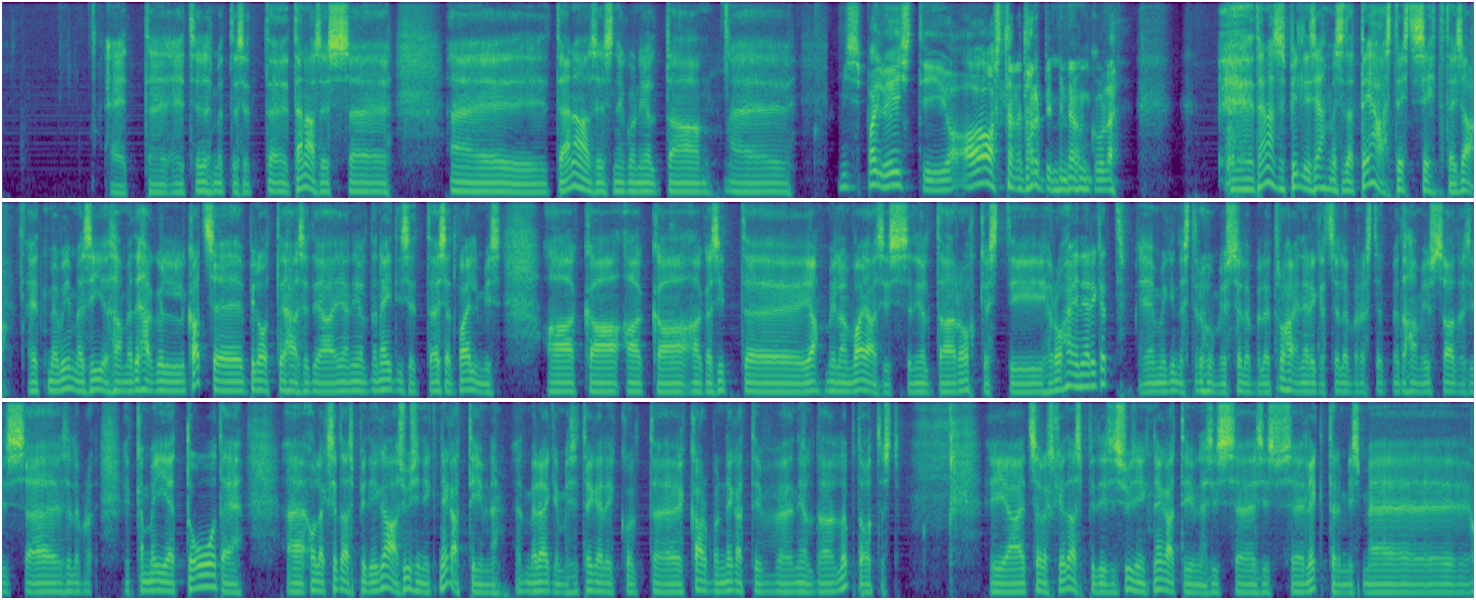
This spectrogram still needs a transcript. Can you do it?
et, et selles mõttes, et tänases äh, tänases nagu nii-öelda äh, mis palju Eesti aastane tarbimine on, kuule? Tänases pildis jah, me seda tehast Eestis ehitada ei saa, et me võime siia, saame teha küll katsepiloot-tehased ja, ja nii-öelda näidised asjad valmis. aga, aga, aga siit jah, meil on vaja siis nii-öelda rohkesti roheenergiat. Ja me kindlasti rõhume just selle peale, et roheenergiat, sellepärast et me tahame just saada siis selle, et ka meie toode oleks edaspidi ka süsinik negatiivne, et me räägime siis tegelikult carbon negative nii-öelda lõpptootest ja et see oleks ka edaspidi siis süsinik negatiivne, siis, siis elekter, mis me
